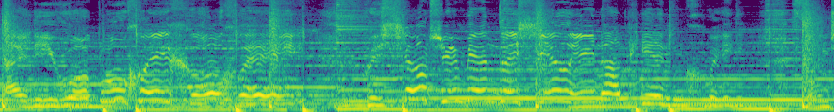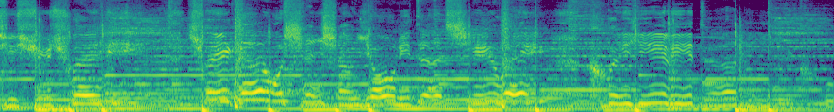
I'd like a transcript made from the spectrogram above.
开你，我不会后悔，微笑去面对心里那片灰。风继续吹，吹干我身上有你的气味，回忆里的你哭。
